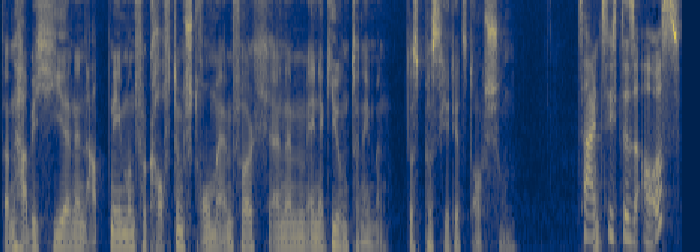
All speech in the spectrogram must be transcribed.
dann habe ich hier einen Abnehmer und verkaufe den Strom einfach einem Energieunternehmen. Das passiert jetzt auch schon. Zahlt sich das aus?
